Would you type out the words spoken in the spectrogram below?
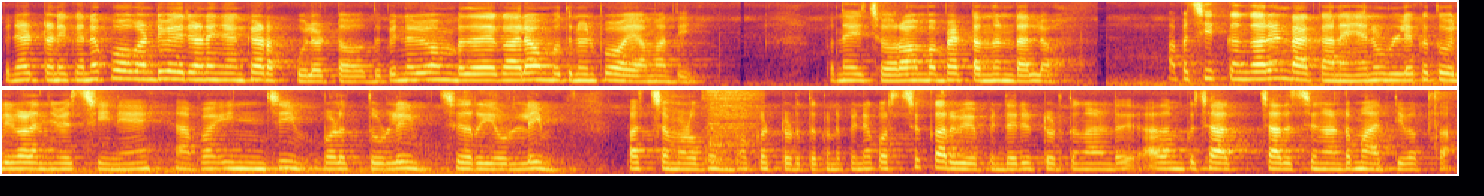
പിന്നെ എട്ട് മണിക്ക് തന്നെ പോകേണ്ടി വരികയാണെങ്കിൽ ഞാൻ കിടക്കൂല കേട്ടോ ഇത് പിന്നെ ഒരു ഒമ്പതേ കാലം ആകുമ്പോഴത്തേനും പോയാൽ മതി. അപ്പം നെയ്ച്ചോറാകുമ്പം പെട്ടെന്നുണ്ടല്ലോ. അപ്പോൾ ചിക്കൻ കറി ഉണ്ടാക്കാനേ ഞാൻ ഉള്ളിയൊക്കെ തൊലി കളഞ്ഞ് വെച്ചീനെ. അപ്പോൾ ഇഞ്ചിയും വെളുത്തുള്ളിയും ചെറിയ ഉള്ളിയും പച്ചമുളകും ഒക്കെ ഇട്ട് കൊടുത്തിട്ടുണ്ട് പിന്നെ കുറച്ച് കറിവേപ്പിന്റെ ഇട്ട് കൊടുത്തങ്ങാണ്ട് അത് നമുക്ക് ചതച്ചങ്ങാണ്ട് മാറ്റി വെക്കാം.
